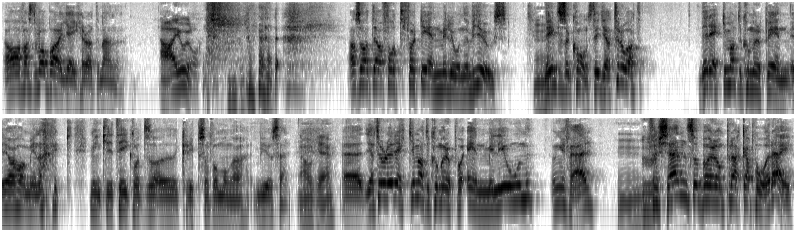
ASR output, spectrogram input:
Ja, fast det var bara Gay Karate Man. Ja, jo, jo. Alltså att det har fått 41 miljoner views. Det är inte så konstigt. Jag tror att det räcker med att det kommer upp i en, jag har mina, min kritik mot så- klipp som får många views här. Okej. Eh, Jag tror det räcker med att det kommer upp på en miljon ungefär. För sen så börjar de pracka på dig.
